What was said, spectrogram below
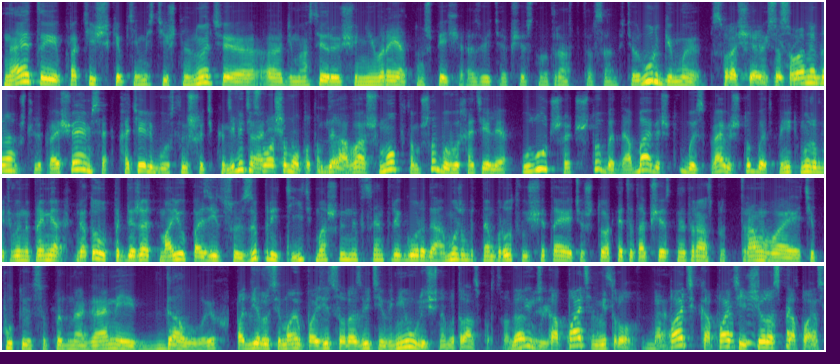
На этой практически оптимистичной ноте, э, демонстрирующей невероятные успехи развития общественного транспорта в Санкт-Петербурге, мы с Прощаемся с вами, да. слушатели, прощаемся. Хотели бы услышать комментарии. Делитесь вашим опытом. Да, вашим опытом, что бы вы хотели улучшить, чтобы добавить, чтобы исправить, чтобы отменить. Может быть, вы, например, готовы поддержать мою позицию запретить машины в центре города, а может быть, наоборот, вы считаете, что этот общественный транспорт, трамваи эти путаются под ногами и дало их. Поддерживайте мою позицию развития внеуличного транспорта. Да? То есть копать метро. Да. Копать, копать и еще раз копать.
